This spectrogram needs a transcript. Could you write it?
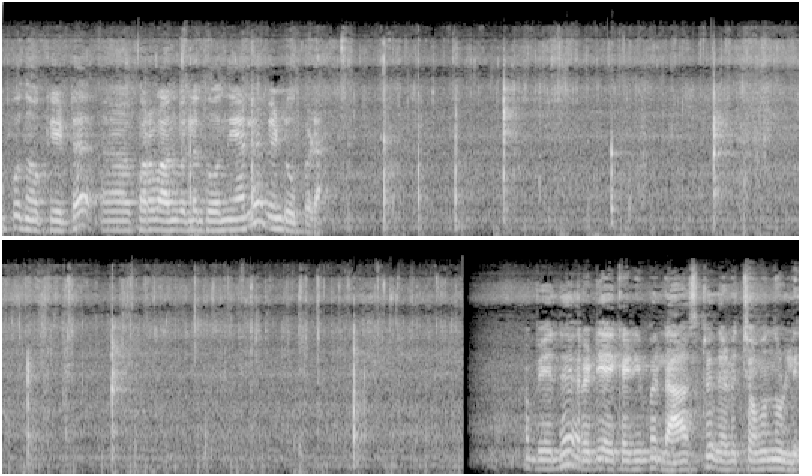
ഉപ്പ് നോക്കിയിട്ട് കുറവാണെന്ന് വല്ലതും തോന്നിയാൽ വീണ്ടും ഉപ്പിടാം. അവിയൽ റെഡി ആയി കഴിയുമ്പോൾ ലാസ്റ്റ് ഇതാണ് ചുമന്നുള്ളി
